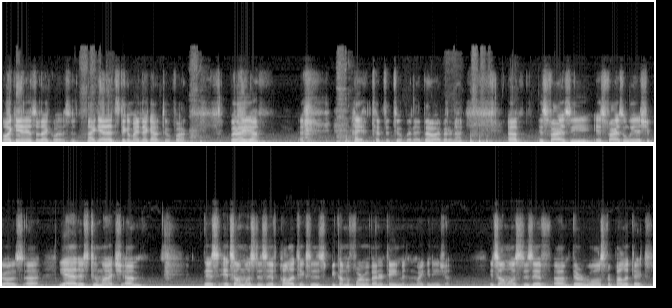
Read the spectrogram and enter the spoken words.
Oh, I can't answer that question. I can't. That's sticking my neck out too far. But I, uh, I attempted to, but I no, I better not. Uh, as far as the as far as the leadership goes, uh, yeah, there's too much. Um, there's it's almost as if politics has become a form of entertainment in Micronesia. It's almost as if um, there are rules for politics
